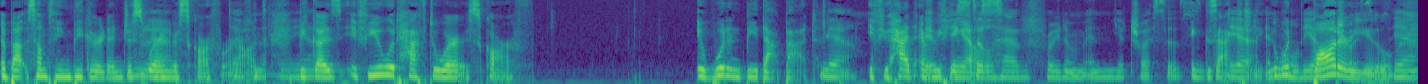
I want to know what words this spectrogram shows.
about something bigger than just Yeah, wearing a scarf or not. yeah. Because if you would have to wear a scarf, it wouldn't be that bad. Yeah. If you had everything you else. still have freedom in your choices. Exactly. Yeah, it would bother you, Yeah.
